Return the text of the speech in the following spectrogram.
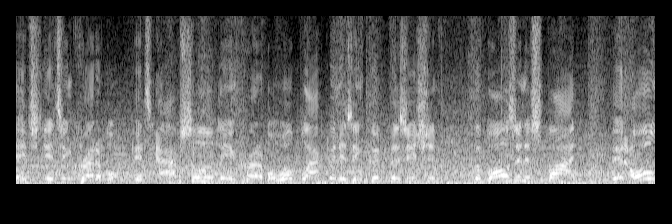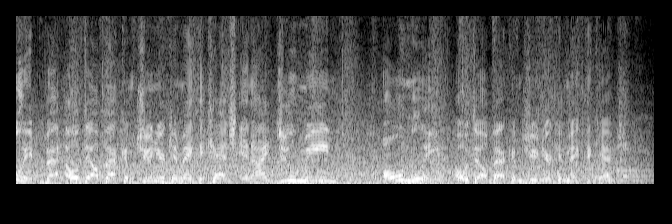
It's, it's incredible. It's absolutely incredible. Will Blackmon is in good position. The ball's in a spot that only Be Odell Beckham Jr. can make the catch, and I do mean only Odell Beckham Jr. can make the catch.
